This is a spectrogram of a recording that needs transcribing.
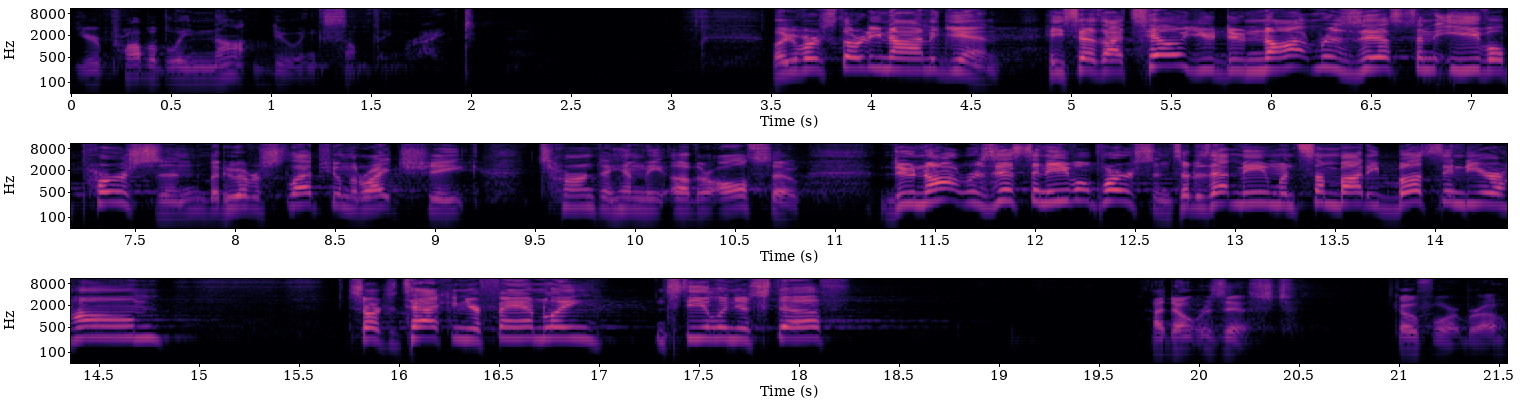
you're probably not doing something right. Look at verse 39 again. He says, I tell you, do not resist an evil person, but whoever slaps you on the right cheek, turn to him the other also. Do not resist an evil person. So, does that mean when somebody busts into your home, starts attacking your family and stealing your stuff, I don't resist. Go for it, bro.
